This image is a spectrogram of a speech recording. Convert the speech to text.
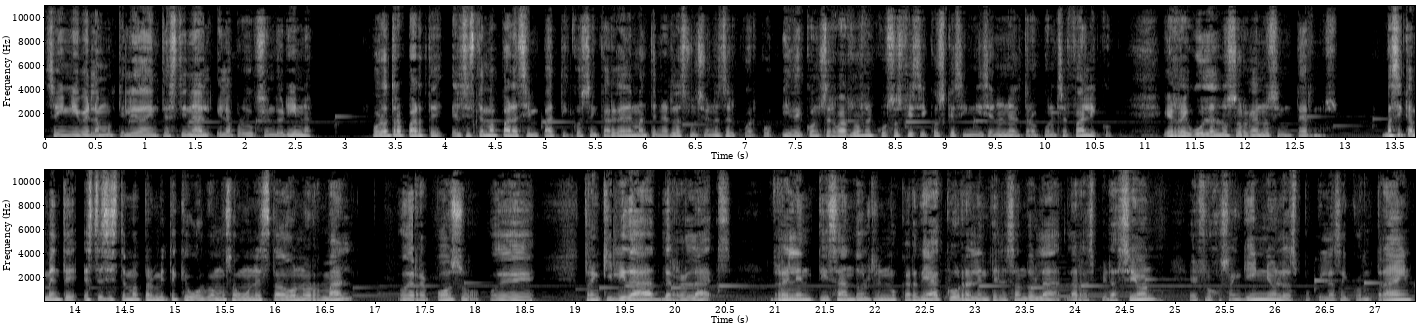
se inhibe la motilidad intestinal y la producción de orina. Por otra parte, el sistema parasimpático se encarga de mantener las funciones del cuerpo y de conservar los recursos físicos que se inician en el tronco encefálico y regula los órganos internos. Básicamente, este sistema permite que volvamos a un estado normal o de reposo o de tranquilidad, de relax, ralentizando el ritmo cardíaco, ralentizando la, la respiración, el flujo sanguíneo, las pupilas se contraen,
